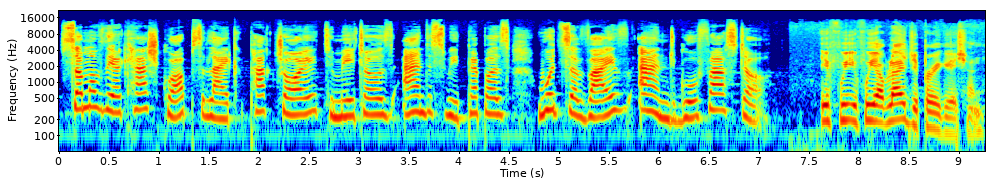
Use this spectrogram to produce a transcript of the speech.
some of their cash crops like pak choy, tomatoes and sweet peppers would survive and grow faster. If we, if we have large irrigation,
